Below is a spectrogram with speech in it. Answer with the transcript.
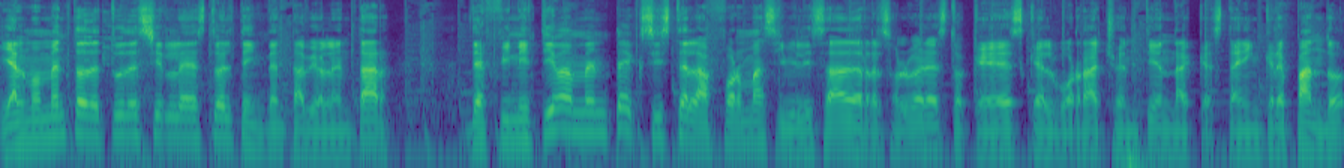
y al momento de tú decirle esto, él te intenta violentar. Definitivamente existe la forma civilizada de resolver esto que es que el borracho entienda que está increpando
